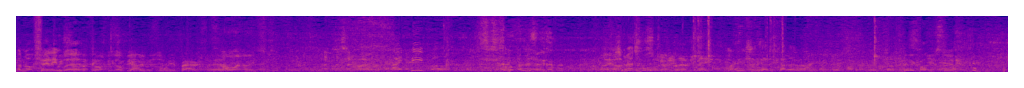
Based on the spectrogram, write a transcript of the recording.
I'm not feeling well. Go before we embarrass ourselves. My people.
